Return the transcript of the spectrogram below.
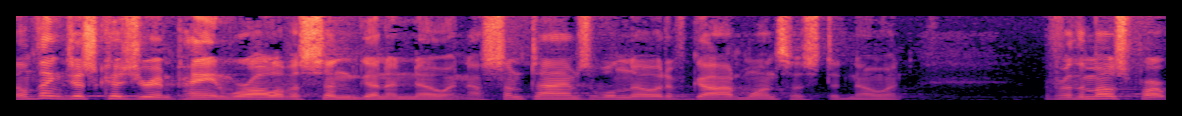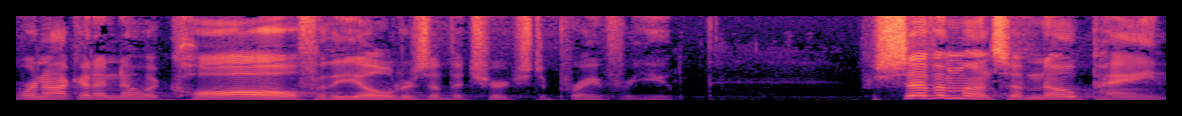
Don't think just because you're in pain, we're all of a sudden going to know it. Now, sometimes we'll know it if God wants us to know it. But for the most part, we're not going to know it. Call for the elders of the church to pray for you. For seven months of no pain,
